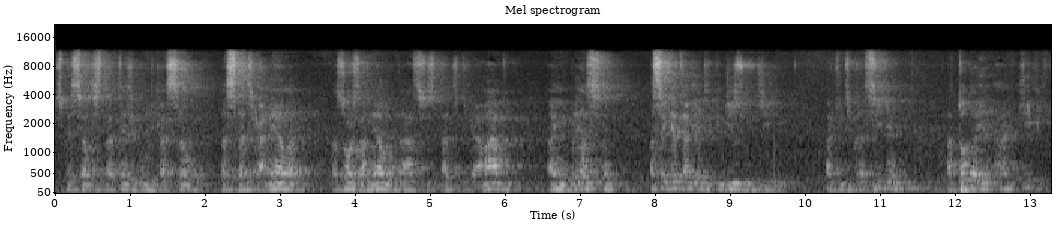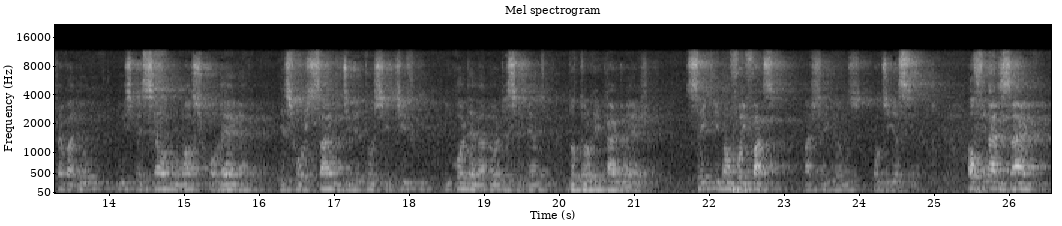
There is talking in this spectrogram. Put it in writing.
especial de Estratégia e Comunicação da cidade de Canela, a Zorzanello da cidade de Gramado, a imprensa, a Secretaria de Turismo de, aqui de Brasília, a toda a equipe que trabalhou, em especial o nosso colega esforçado, diretor científico e coordenador desse evento, Dr. Ricardo Eja. Sei que não foi fácil, mas chegamos ao dia certo. Ao finalizar,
